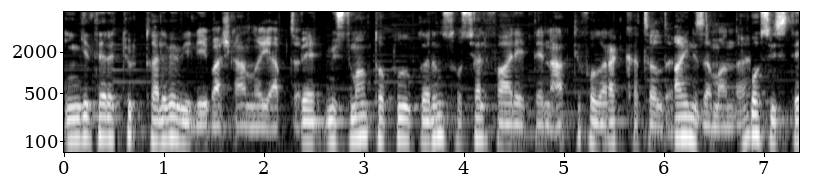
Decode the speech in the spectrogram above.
İngiltere Türk Talebe Birliği Başkanlığı yaptı ve Müslüman toplulukların sosyal faaliyetlerine aktif olarak katıldı. Aynı zamanda BOSİS'te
